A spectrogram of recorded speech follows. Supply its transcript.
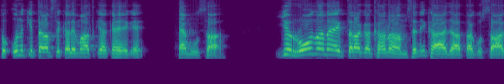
تو ان کی طرف سے کلمات کیا کہے گئے؟ اے موسا یہ روزانہ ایک طرح کا کھانا ہم سے نہیں کھایا جاتا، کو ساگ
